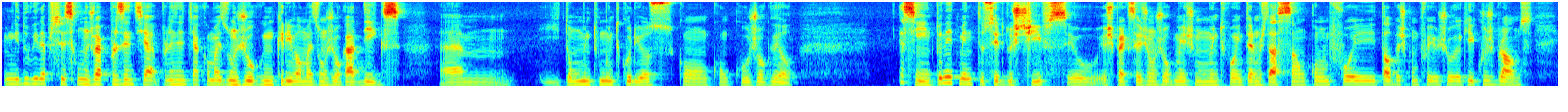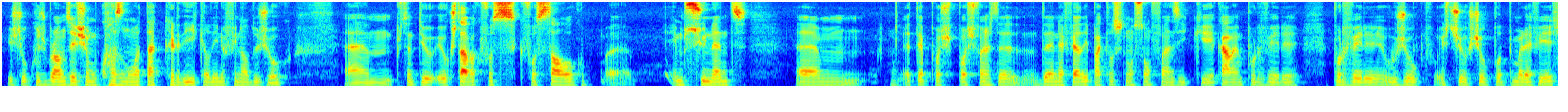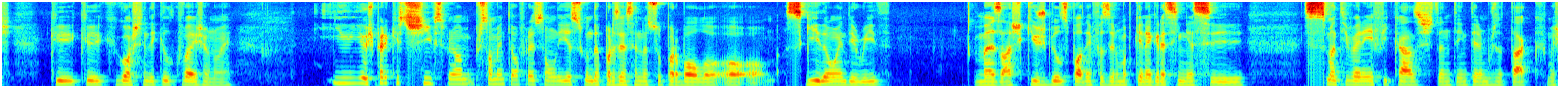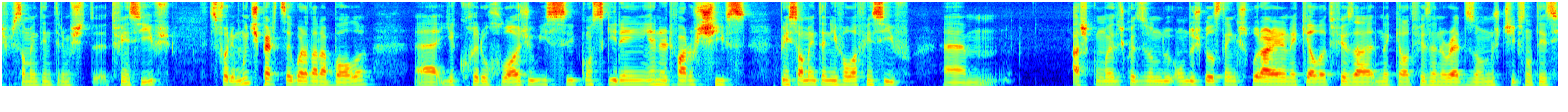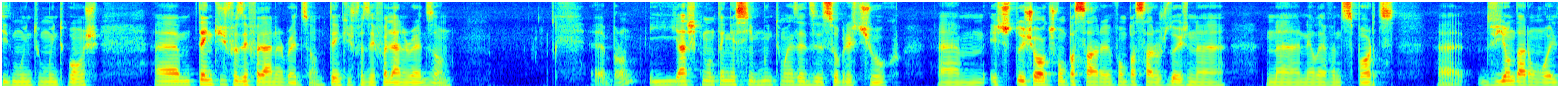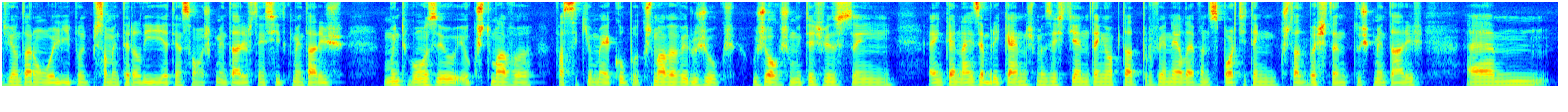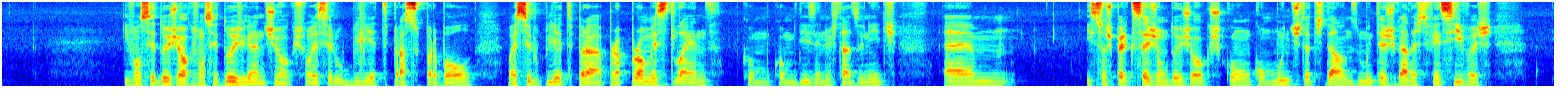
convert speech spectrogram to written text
A minha dúvida é perceber se ele nos vai presentear, presentear com mais um jogo incrível, mais um jogo à Diggs. Um, e estou muito, muito curioso com, com, com o jogo dele. Assim, independentemente de ser dos Chiefs, eu, eu, espero que seja um jogo mesmo muito bom em termos de ação, como foi, talvez como foi o jogo aqui com os Browns. O jogo com os Browns deixou-me quase num ataque cardíaco ali no final do jogo. Um, portanto, eu, eu gostava que fosse, que fosse algo uh, emocionante, um, até para os, para os fãs da, da, NFL e para aqueles que não são fãs e que acabem por ver, por ver o jogo, este jogo, jogo pela primeira vez, que, que, que gostem daquilo que vejam, não é? E eu espero que estes Chiefs principalmente ofereçam ali a segunda presença na Super Bowl ou, ou, ou seguida ao Andy Reid. Mas acho que os Bills podem fazer uma pequena gracinha se se mantiverem eficazes, tanto em termos de ataque, mas especialmente em termos de defensivos. Se forem muito espertos a guardar a bola, uh, e a correr o relógio e se conseguirem enervar os Chiefs, principalmente a nível ofensivo. Um, acho que uma das coisas onde, onde os Bills têm que explorar é naquela defesa, naquela defesa na red zone. Os Chiefs não têm sido muito, muito bons. Um, tem que os fazer falhar na red zone. Tem que os fazer falhar na red zone. Uh, pronto, e acho que não tenho assim muito mais a dizer sobre este jogo. Um, estes dois jogos vão passar, vão passar os dois na, na, na Eleven Sports. Uh, deviam dar um olho, deviam dar um olho e principalmente ter ali atenção aos comentários. Têm sido comentários muito bons. Eu, eu costumava, faço aqui uma meia-culpa, costumava ver os jogos, os jogos muitas vezes em, em canais americanos, mas este ano tenho optado por ver na Eleven Sport e tenho gostado bastante dos comentários. Um, e vão ser dois jogos, vão ser dois grandes jogos. Vai ser o bilhete para a Super Bowl, vai ser o bilhete para, para a Promised Land, como, como dizem nos Estados Unidos. Um, e só espero que sejam dois jogos com, com muitos touchdowns, muitas jogadas defensivas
